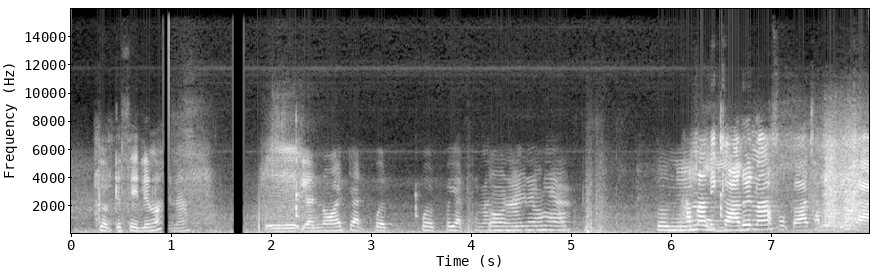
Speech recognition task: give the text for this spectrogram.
ำเกือบจะเสร็จเลยเนาะนะเอออย่าน้อยจัดเปิดเปิดประหยัดพลังตอนงานี้นนะเนี่ยตัวนี้ทำนาฬิกาด้วยนะโฟกัสทำนาฬิกา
